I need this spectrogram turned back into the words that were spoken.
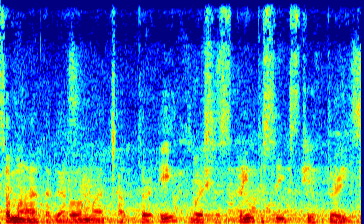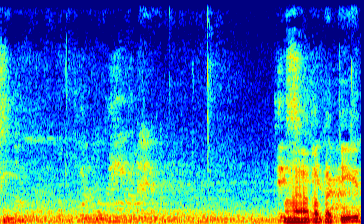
sa mga taga-Roma chapter 8 verses 26 to 30. Mga kapatid,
